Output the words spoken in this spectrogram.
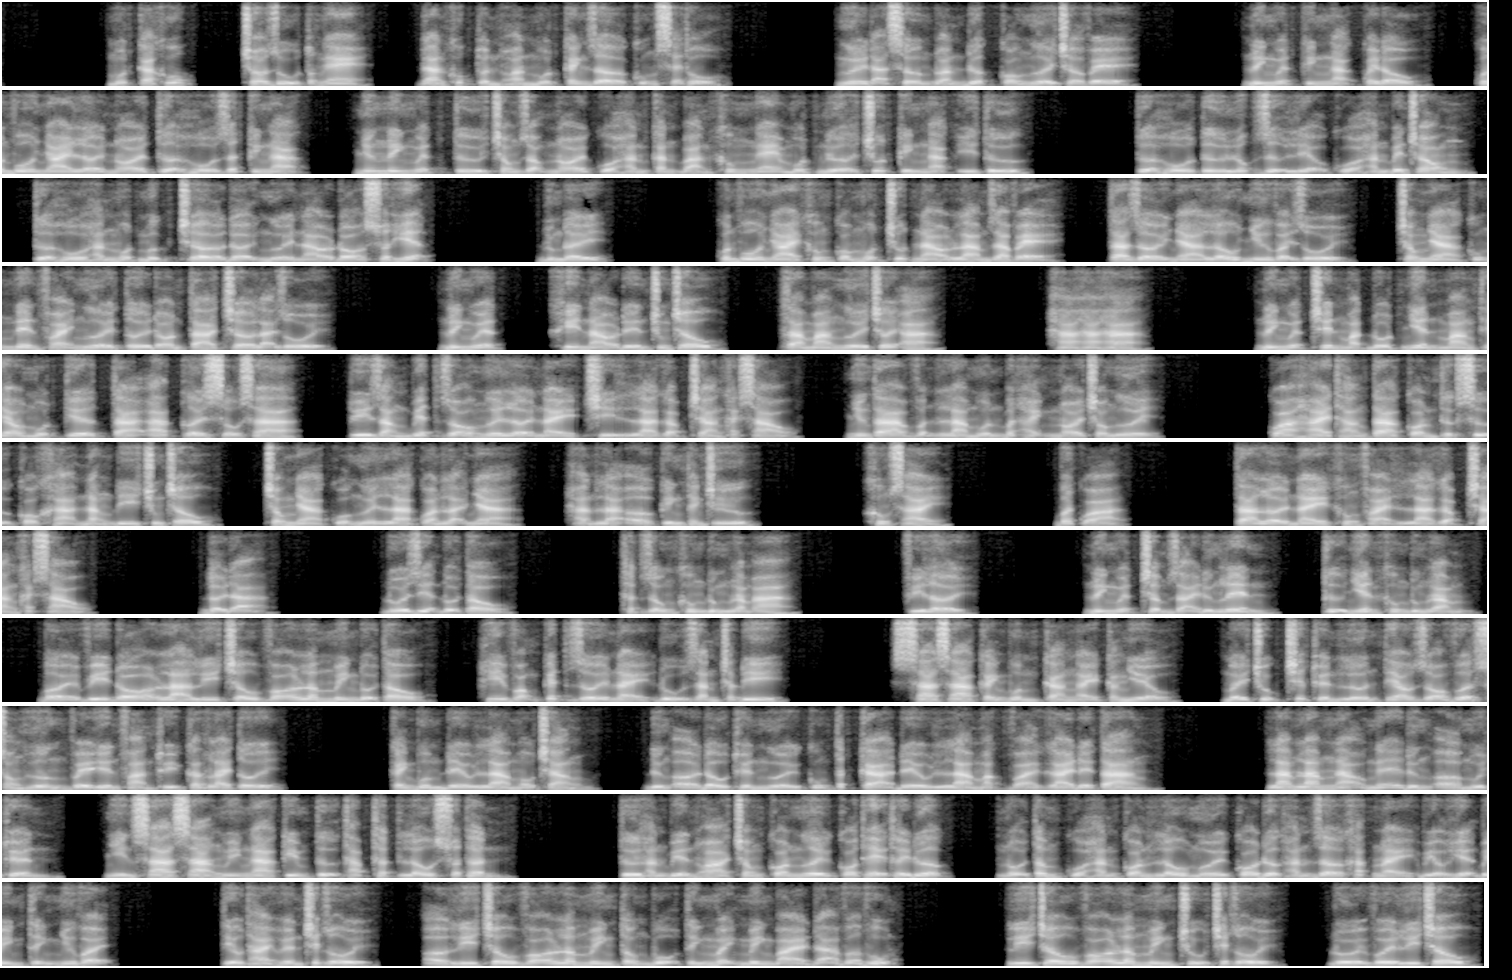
một ca khúc, cho dù tốt nghe, đan khúc tuần hoàn một canh giờ cũng sẽ thổ. Ngươi đã sớm đoán được có người trở về. Ninh nguyệt kinh ngạc quay đầu, quân vô nhai lời nói tựa hồ rất kinh ngạc, nhưng ninh nguyệt từ trong giọng nói của hắn căn bản không nghe một nửa chút kinh ngạc ý tứ. Tựa hồ từ lúc dự liệu của hắn bên trong, tựa hồ hắn một mực chờ đợi người nào đó xuất hiện. Đúng đấy. Quân vô nhai không có một chút nào làm ra vẻ ta rời nhà lâu như vậy rồi, trong nhà cũng nên phái người tới đón ta trở lại rồi. Ninh nguyệt, khi nào đến trung châu, ta mang ngươi chơi a. Ha ha ha. Ninh nguyệt trên mặt đột nhiên mang theo một tia tà ác cười xấu xa, tuy rằng biết rõ ngươi lời này chỉ là gặp chàng khách sáo, nhưng ta vẫn là muốn bất hạnh nói cho ngươi. Qua hai tháng ta còn thực sự có khả năng đi trung châu, trong nhà của ngươi là quan lại nhà, hẳn là ở kinh thành chứ? Không sai. Bất quá. Ta lời này không phải là gặp chàng khách sáo. Đợi đã. Đối diện đội tàu. Thật giống không đúng lắm a. Phí lời ninh nguyệt chậm rãi đứng lên, tự nhiên không đúng lắm, bởi vì đó là ly châu võ lâm minh đội tàu, hy vọng kết giới này đủ rắn chắc đi. Xa xa cánh buồm càng ngày càng nhiều, mấy chục chiếc thuyền lớn theo gió vượt sóng hướng về yến phản thủy các lái tới. Cánh buồm đều là màu trắng, đứng ở đầu thuyền người cũng tất cả đều là mặc vải gai để tang. Lam lam ngạo nghễ đứng ở mũi thuyền, nhìn xa xa nguy nga kim tự tháp thật lâu xuất thần. Từ hắn biến hoa trong con ngươi có thể thấy được, nội tâm của hắn còn lâu mới có được hắn giờ khắc này biểu hiện bình tĩnh như vậy. Tiêu thái huyền chết rồi, ở ly châu võ lâm minh tổng bộ tính mệnh minh bài đã vỡ vụn ly châu võ lâm minh chủ chết rồi, đối với ly châu.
